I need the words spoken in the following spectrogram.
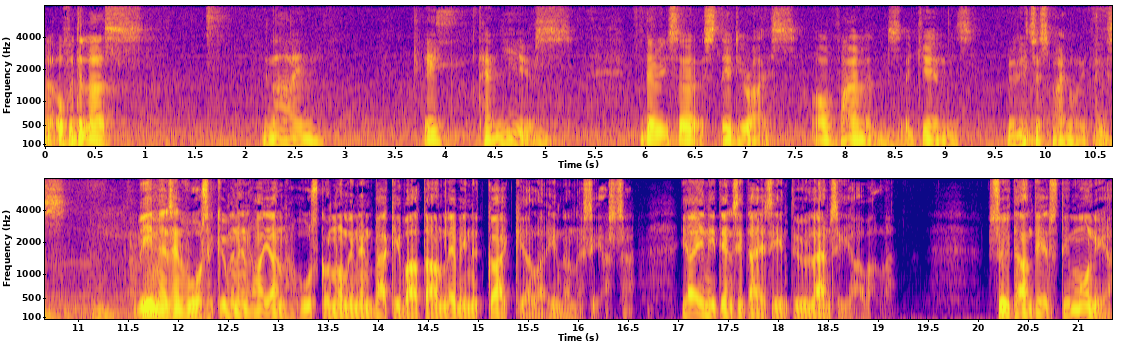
uh, over the last nine, eight, ten years, there is a steady rise of violence against religious minorities. Viimeisen vuosikymmenen ajan uskonnollinen väkivalta on levinnyt kaikkialla Indonesiassa, ja eniten sitä esiintyy Länsi-Jaavalla. Syitä on tietysti monia,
